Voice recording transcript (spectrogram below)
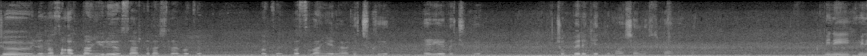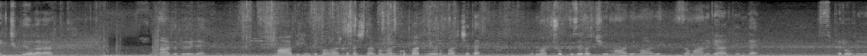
şöyle nasıl alttan yürüyorsa arkadaşlar bakın bakın basılan yerlerde çıkıyor. Her yerde çıkıyor. Çok bereketli maşallah subhanallah. Minik minik çıkıyorlar artık. Şunlar da böyle mavi hindiba arkadaşlar. Bunları kopartmıyorum bahçede. Bunlar çok güzel açıyor mavi mavi zamanı geldiğinde. Süper oluyor.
